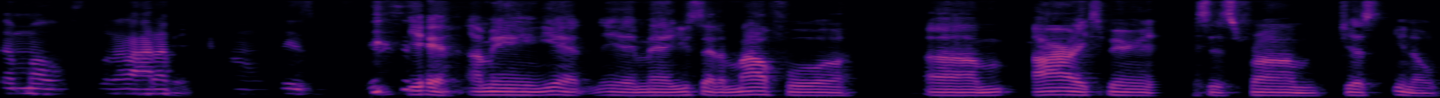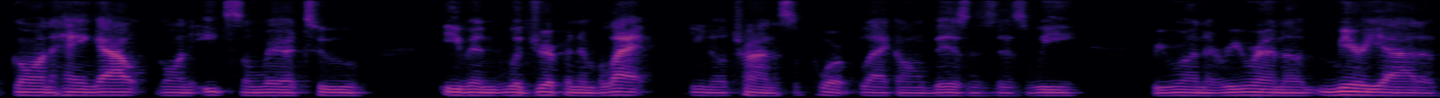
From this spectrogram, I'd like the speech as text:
the most with a lot of businesses. yeah, I mean, yeah, yeah, man. You said a mouthful. Um, our experience is from just you know going to hang out, going to eat somewhere, to even with dripping in black, you know, trying to support black owned businesses. We we run a we run a myriad of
